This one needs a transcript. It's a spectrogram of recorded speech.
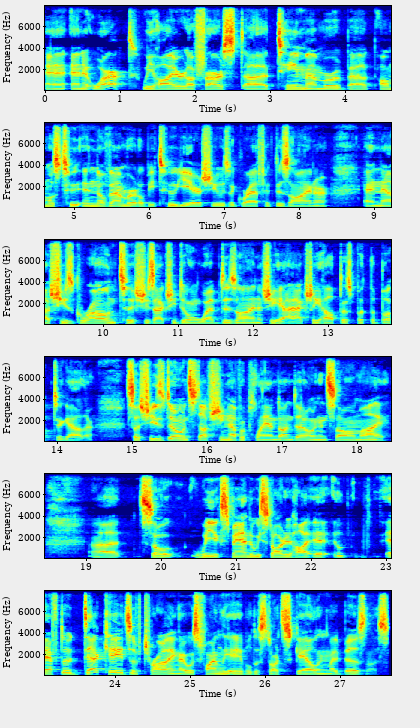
and, and, it worked. We hired our first uh, team member about almost two in November. It'll be two years. She was a graphic designer, and now she's grown to she's actually doing web design, and she actually helped us put the book together. So she's doing stuff she never planned on doing, and so am I. Uh, so we expanded. We started high. After decades of trying, I was finally able to start scaling my business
